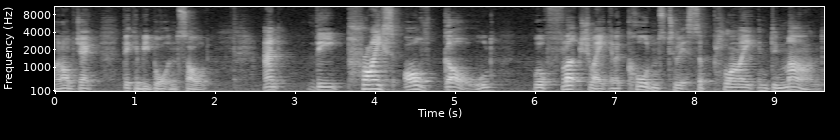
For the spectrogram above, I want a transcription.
an object that can be bought and sold. And the price of gold will fluctuate in accordance to its supply and demand.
